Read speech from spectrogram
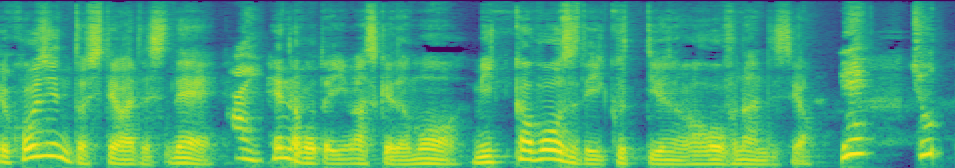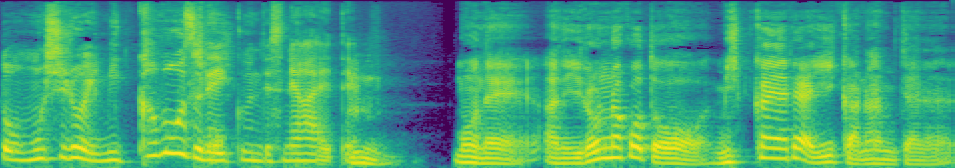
で、個人としてはですね、はい。変なこと言いますけども、三日坊主で行くっていうのが抱負なんですよ。え、ちょっと面白い三日坊主で行くんですね、あえて。うん。もうね、あの、いろんなことを3日やればいいかな、みたいな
